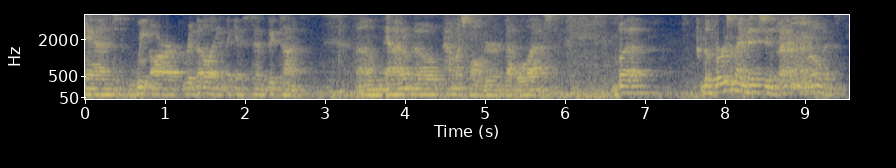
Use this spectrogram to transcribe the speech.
and we are rebelling against Him big time. Um, and I don't know how much longer that will last. But The verse I mentioned back in Romans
